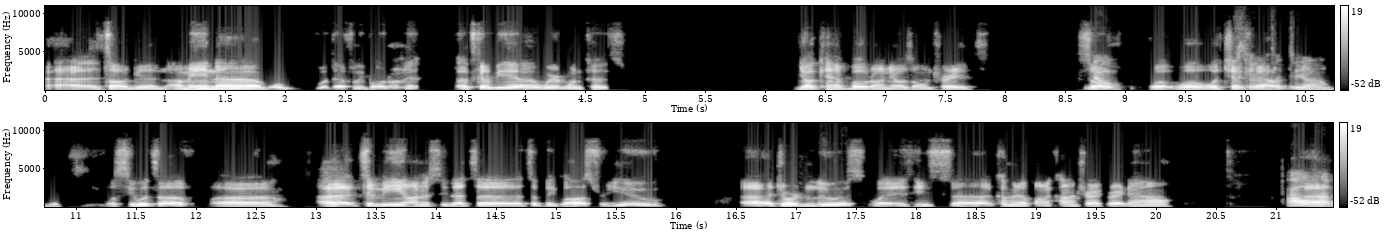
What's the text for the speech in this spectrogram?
Uh, it's all good. I mean, uh, we'll we'll definitely vote on it. That's going to be a weird one because y'all can't vote on y'all's own trades. So nope. we'll, we'll, we'll check so it out. We'll, we'll, see what's up. Uh, uh, to me, honestly, that's a that's a big loss for you. Uh, Jordan Lewis, what is he's uh, coming up on a contract right now. I'll uh, have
